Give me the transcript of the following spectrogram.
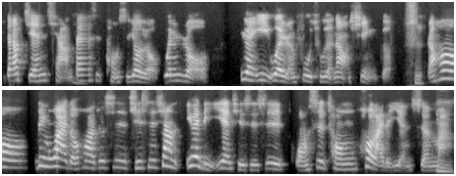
比较坚强，但是同时又有温柔、愿意为人付出的那种性格。是。然后另外的话，就是其实像因为李艳其实是王世聪后来的延伸嘛，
